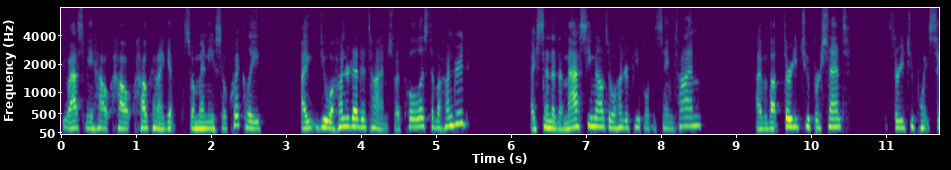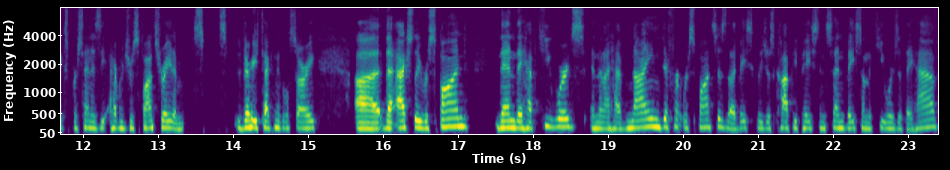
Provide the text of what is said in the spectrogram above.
You ask me how, how, how can I get so many so quickly? I do a hundred at a time. So I pull a list of a hundred. I send it a mass email to a 100 people at the same time. I have about 32%, 32.6% is the average response rate. I'm very technical, sorry, uh, that actually respond. Then they have keywords, and then I have nine different responses that I basically just copy, paste, and send based on the keywords that they have.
